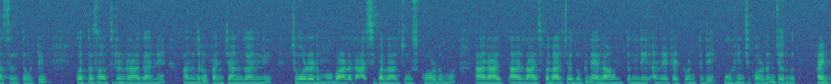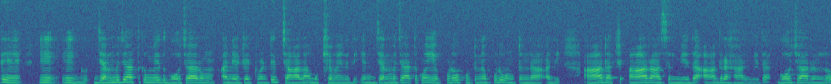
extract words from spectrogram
ఆశలతోటి కొత్త సంవత్సరం రాగానే అందరూ పంచాంగాన్ని చూడడము వాళ్ళ రాశి ఫలాలు చూసుకోవడము ఆ రా ఆ రాశి ఫలాలు చదువుకుని ఎలా ఉంటుంది అనేటటువంటిది ఊహించుకోవడం జరుగుతుంది. అయితే ఈ ఈ జన్మజాతకం మీద గోచారం అనేటటువంటిది చాలా ముఖ్యమైనది. జన్మజాతకం ఎప్పుడో పుట్టినప్పుడు ఉంటుందా అది? ఆ రక్ష ఆ రాశుల మీద ఆ గ్రహాల మీద గోచారంలో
